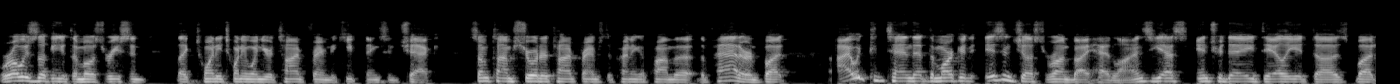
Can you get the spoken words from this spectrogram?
We're always looking at the most recent, like 20, 21 year time frame to keep things in check sometimes shorter time frames depending upon the, the pattern. But I would contend that the market isn't just run by headlines. Yes, intraday, daily it does, but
